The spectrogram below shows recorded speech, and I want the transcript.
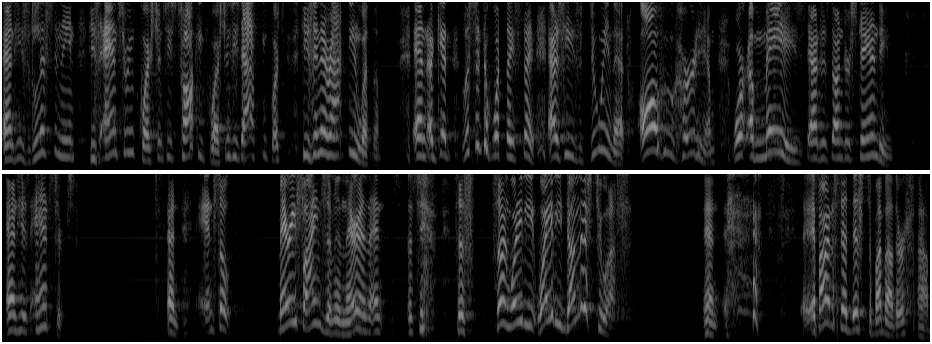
and he's listening, he's answering questions, he's talking questions, he's asking questions, he's interacting with them. And again, listen to what they say. As he's doing that, all who heard him were amazed at his understanding and his answers. And, and so Mary finds him in there and, and says, Son, what have you, why have you done this to us? And if I had said this to my mother, um,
